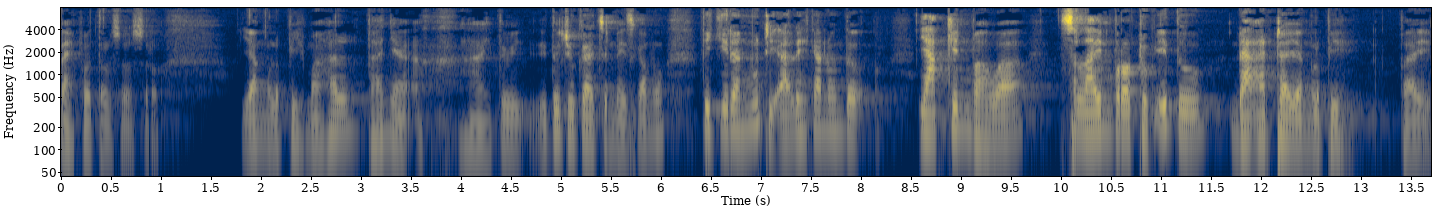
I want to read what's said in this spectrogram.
teh botol sosro. Yang lebih mahal banyak. Nah, itu itu juga jenis kamu pikiranmu dialihkan untuk yakin bahwa Selain produk itu, tidak ada yang lebih baik.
